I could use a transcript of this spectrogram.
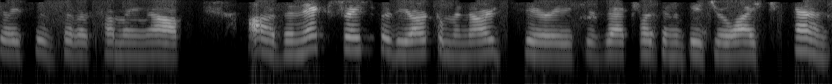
races that are coming up uh, the next race for the ARCA Menard series is actually going to be July 10th,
